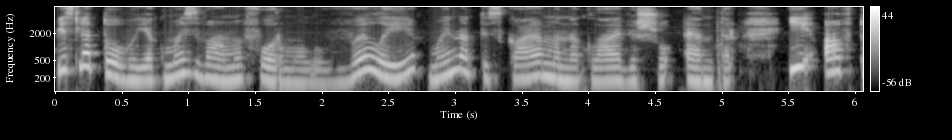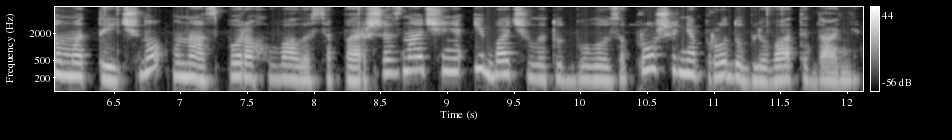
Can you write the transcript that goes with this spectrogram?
Після того, як ми з вами формулу ввели, ми натискаємо на клавішу Enter. І автоматично у нас порахувалося перше значення, і бачили, тут було запрошення продублювати дані.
